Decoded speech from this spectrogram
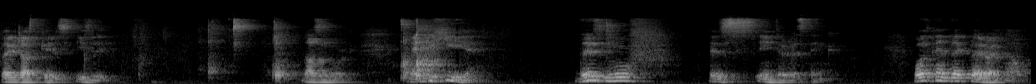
black just kills, easy. Doesn't work. Maybe here. This move is interesting. What can black play right now?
